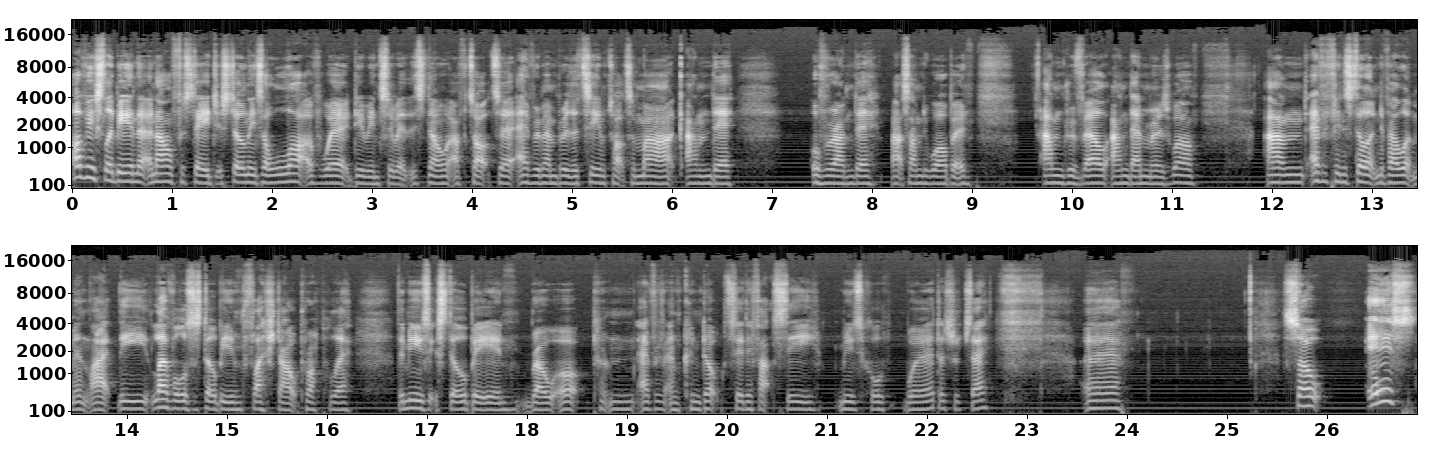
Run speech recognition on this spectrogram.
Obviously, being at an alpha stage, it still needs a lot of work doing to it. There's no. I've talked to every member of the team. I've talked to Mark, Andy, other Andy. That's Andy Warburton, and Ravel, and Emma as well and everything's still in development. Like the levels are still being fleshed out properly, the music's still being wrote up and everything and conducted, if that's the musical word, I should say. Uh, so is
